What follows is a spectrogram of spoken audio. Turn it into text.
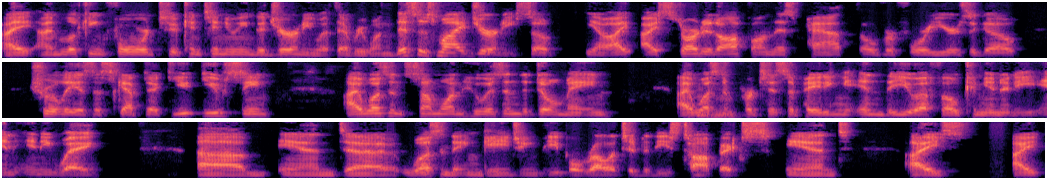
I I'm looking forward to continuing the journey with everyone. This is my journey, so you know, I, I started off on this path over four years ago, truly as a skeptic. You, you've seen, I wasn't someone who was in the domain. I mm-hmm. wasn't participating in the UFO community in any way, um, and uh, wasn't engaging people relative to these topics. And I, I,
